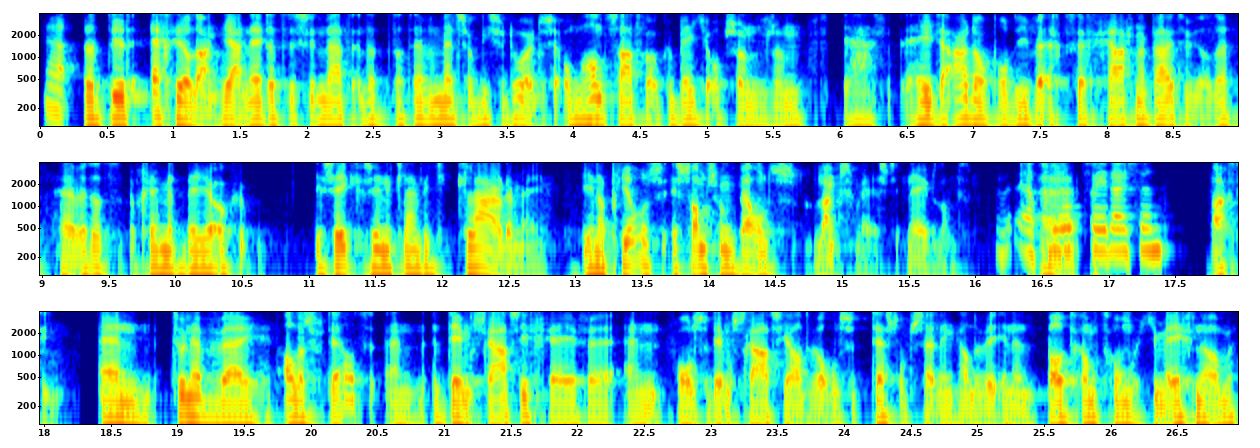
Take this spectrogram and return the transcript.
Ja. Dat duurt echt heel lang. Ja, nee, dat is inderdaad. Dat, dat hebben mensen ook niet zo door. Dus omhand zaten we ook een beetje op zo'n zo'n ja, hete aardappel die we echt graag naar buiten wilden hebben. Dat op een gegeven moment ben je ook in zekere zin een klein beetje klaar ermee. In april is Samsung bij ons langs geweest in Nederland. April 2018. En toen hebben wij alles verteld en een demonstratie gegeven. En voor onze demonstratie hadden we onze testopstelling hadden we in een boterhamtrommeltje meegenomen.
